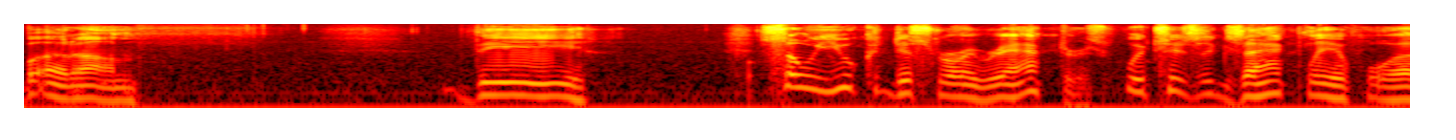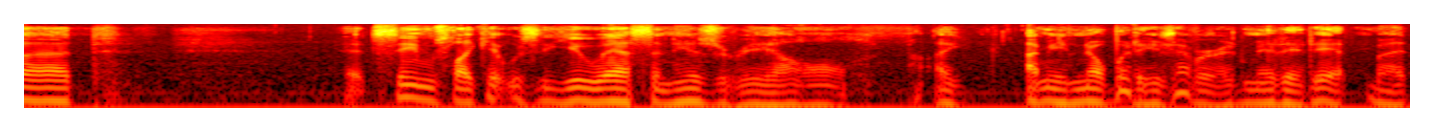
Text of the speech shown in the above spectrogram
but, um, the so you could destroy reactors, which is exactly what it seems like it was the U.S. and Israel. I I mean nobody's ever admitted it, but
